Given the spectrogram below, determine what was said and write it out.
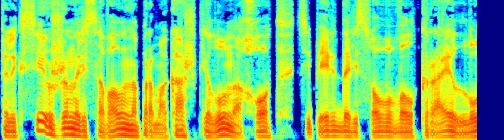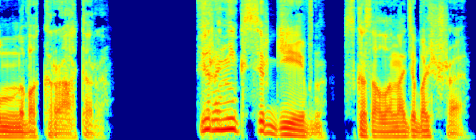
Алексей уже нарисовал на промокашке луноход, теперь дорисовывал край лунного кратера. «Вероника Сергеевна», — сказала Надя Большая, —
